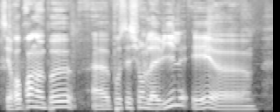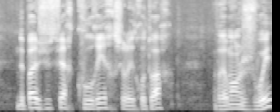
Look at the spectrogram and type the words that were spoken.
C'est reprendre un peu euh, possession de la ville et ne pas juste faire courir sur les trottoirs, vraiment jouer.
